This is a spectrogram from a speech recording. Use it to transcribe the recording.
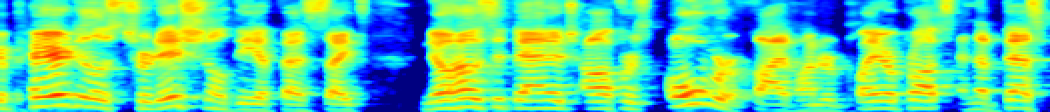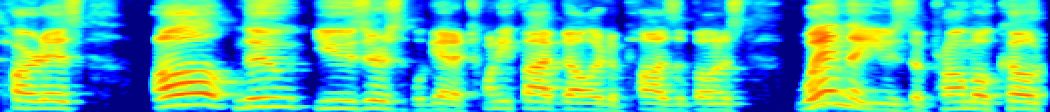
compared to those traditional DFS sites. No House Advantage offers over 500 player props. And the best part is, all new users will get a $25 deposit bonus when they use the promo code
